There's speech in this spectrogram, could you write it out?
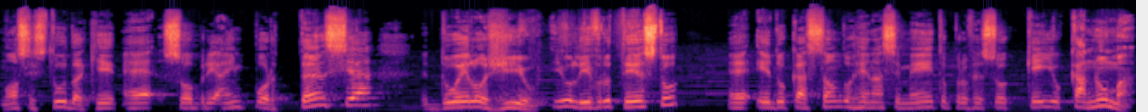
nosso estudo aqui é sobre a importância do elogio. E o livro-texto é Educação do Renascimento, professor Keio Kanuma.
